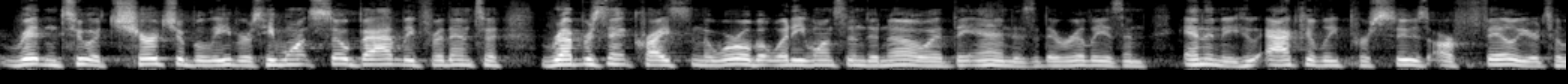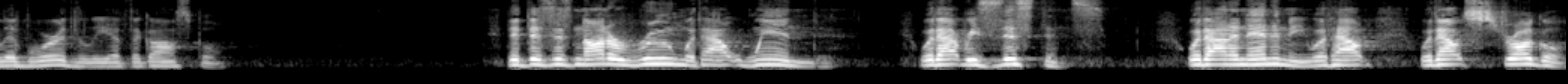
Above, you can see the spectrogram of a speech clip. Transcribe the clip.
written to a church of believers. He wants so badly for them to represent Christ in the world, but what he wants them to know at the end is that there really is an enemy who actively pursues our failure to live worthily of the gospel. That this is not a room without wind, without resistance, without an enemy, without, without struggle.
